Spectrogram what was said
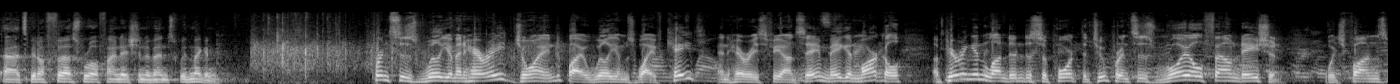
Uh, it's been our first Royal Foundation event with Meghan. Princes William and Harry, joined by William's wife Kate and Harry's fiancée Meghan Markle, appearing in London to support the two princes' Royal Foundation, which funds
